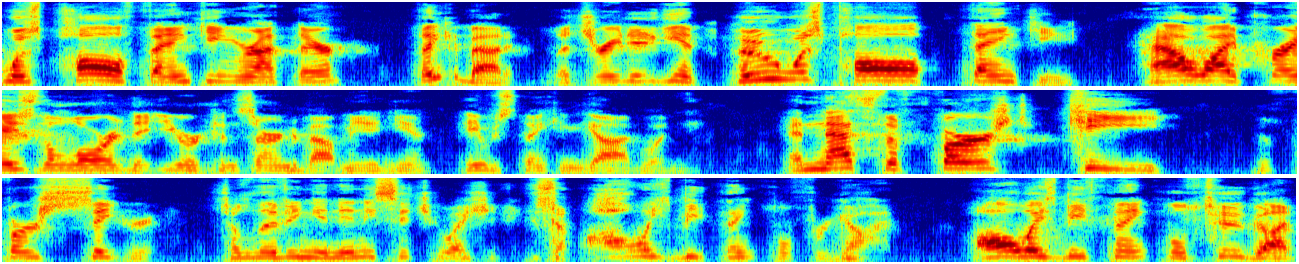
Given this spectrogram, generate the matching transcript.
was Paul thanking right there? Think about it. Let's read it again. Who was Paul thanking? How I praise the Lord that you are concerned about me again. He was thanking God, wasn't he? And that's the first key the first secret to living in any situation is to always be thankful for God. Always be thankful to God.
